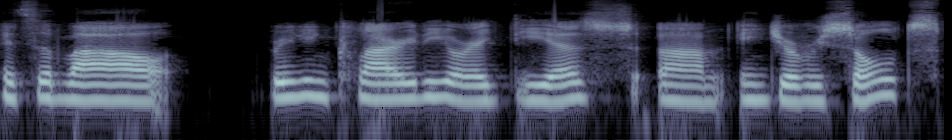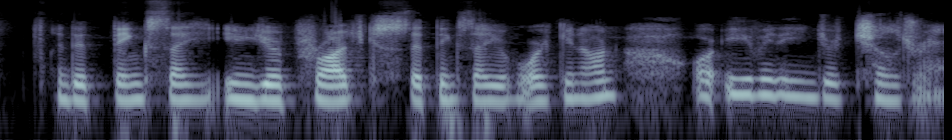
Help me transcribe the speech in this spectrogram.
it's about bringing clarity or ideas um, in your results, in the things that in your projects, the things that you're working on, or even in your children.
